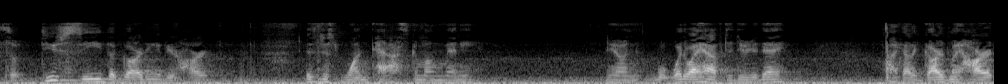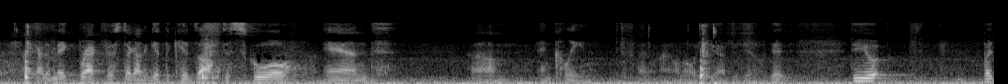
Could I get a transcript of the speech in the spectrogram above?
So, do you see the guarding of your heart is just one task among many? You know, and what do I have to do today? I got to guard my heart. I got to make breakfast. I got to get the kids off to school and um, and clean. I don't, I don't know what you have to do. It, do you? But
